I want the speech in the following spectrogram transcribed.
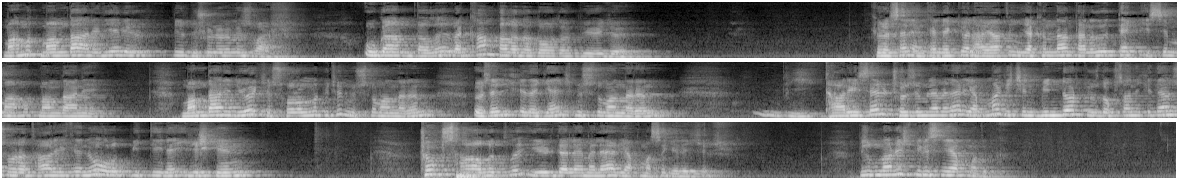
Mahmut Mamdani diye bir bir düşünürümüz var. Ugandalı ve Kampala'da doğdu, büyüdü. Küresel entelektüel hayatın yakından tanıdığı tek isim Mahmut Mamdani. Mamdani diyor ki sorumlu bütün Müslümanların, özellikle de genç Müslümanların tarihsel çözümlemeler yapmak için 1492'den sonra tarihte ne olup bittiğine ilişkin çok sağlıklı irdelemeler yapması gerekir. Biz bunların hiçbirisini yapmadık.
